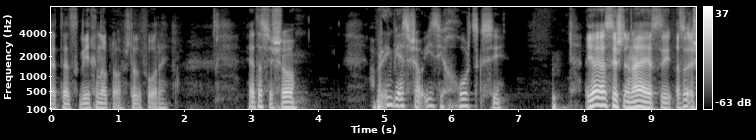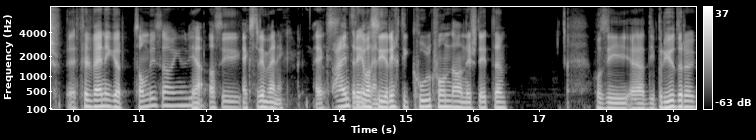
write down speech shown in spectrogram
hat er das Gleiche noch gelassen. Stell dir vor. Hey. Ja, das ist schon. Aber irgendwie es ist auch easy kurz gewesen. Ja, ja, es ist, nein, es ist, also es ist viel weniger Zombies auch irgendwie. Ja. Als ich, Extrem wenig. das Extrem Einzige, was wenig. ich richtig cool gefunden habe, ist dort, äh, wo sie äh, die Brüder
